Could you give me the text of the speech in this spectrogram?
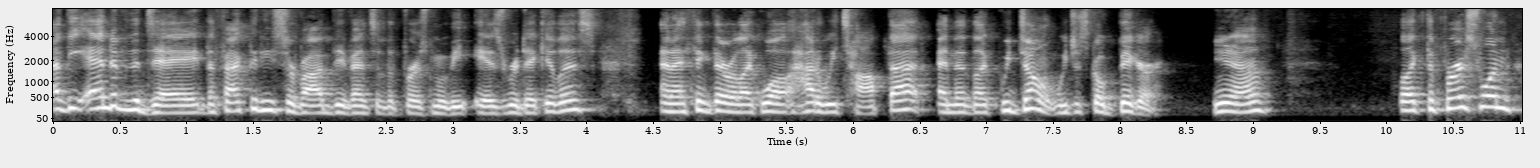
at the end of the day, the fact that he survived the events of the first movie is ridiculous. And I think they were like, well, how do we top that? And then like we don't, we just go bigger, you know? Like the first one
